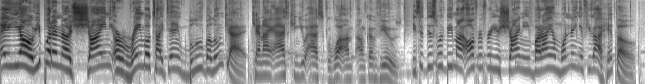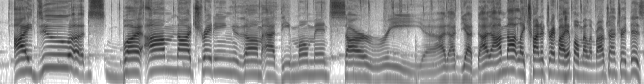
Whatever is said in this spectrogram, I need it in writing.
Hey, yo, you put in a shiny or rainbow titanic blue balloon cat. Can I ask? Can you ask what? I'm, I'm confused. He said this would be my offer for your shiny, but I am wondering if you got hippo. I do, uh, but I'm not trading them at the moment. Sorry. I, I, yeah, I, I'm not like trying to trade my hippo melon, bro. I'm trying to trade this.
